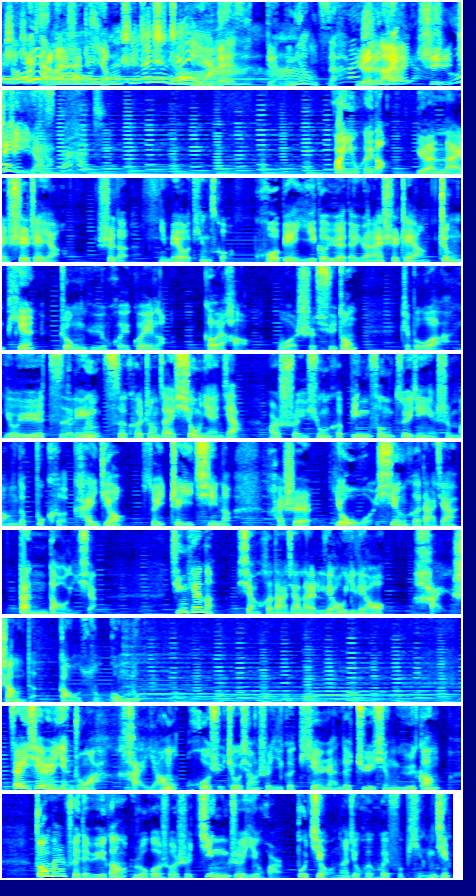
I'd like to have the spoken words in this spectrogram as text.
来是这样，原来是这样，原来是这样，原来是这样子啊！原来是这样。欢迎回到《原来是这样》。是的，你没有听错，阔别一个月的《原来是这样》正片终于回归了。各位好，我是旭东。只不过啊，由于紫菱此刻正在休年假，而水兄和冰封最近也是忙得不可开交，所以这一期呢，还是由我先和大家单刀一下。今天呢，想和大家来聊一聊海上的高速公路。在一些人眼中啊，海洋或许就像是一个天然的巨型浴缸，装满水的浴缸，如果说是静置一会儿，不久呢就会恢复平静。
